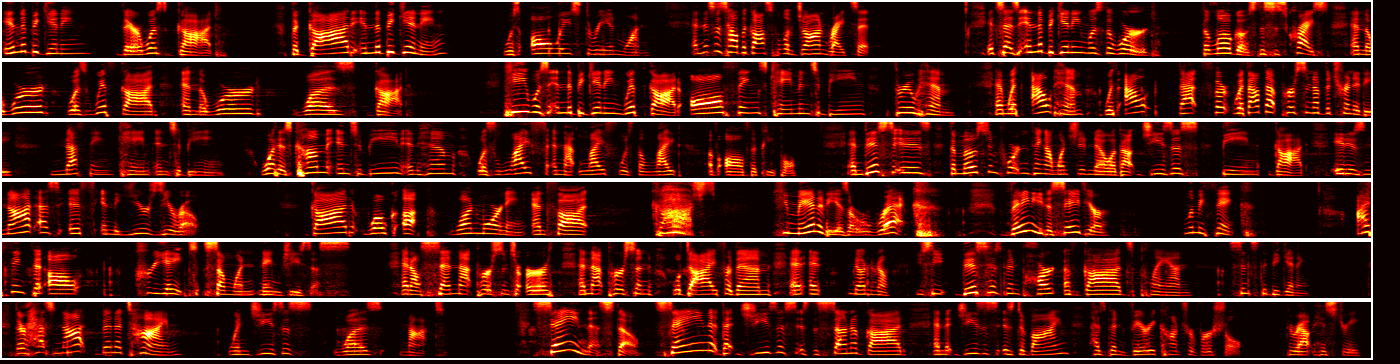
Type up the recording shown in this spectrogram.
In the beginning, there was God. The God in the beginning was always three in one. And this is how the Gospel of John writes it it says, In the beginning was the Word, the Logos, this is Christ, and the Word was with God, and the Word was God. He was in the beginning with God. All things came into being through him. And without him, without that, thir- without that person of the Trinity, nothing came into being. What has come into being in him was life, and that life was the light of all the people. And this is the most important thing I want you to know about Jesus being God. It is not as if in the year zero, God woke up one morning and thought, gosh, humanity is a wreck. They need a savior. Let me think. I think that I'll create someone named Jesus and I'll send that person to earth, and that person will die for them. And, and no, no, no. You see, this has been part of God's plan since the beginning. There has not been a time when Jesus was not. Saying this, though, saying that Jesus is the Son of God and that Jesus is divine has been very controversial throughout history.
